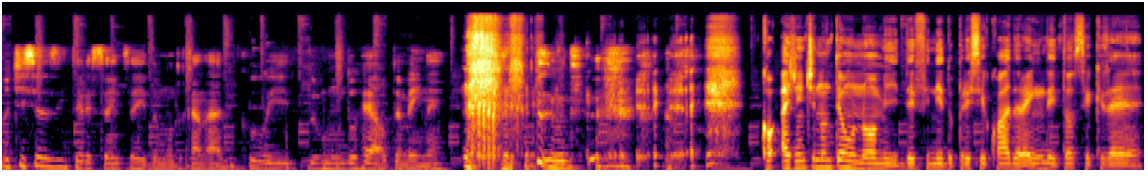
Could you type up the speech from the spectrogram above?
notícias interessantes aí do mundo canábico e do mundo real também, né? a gente não tem um nome definido para esse quadro ainda, então se quiser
